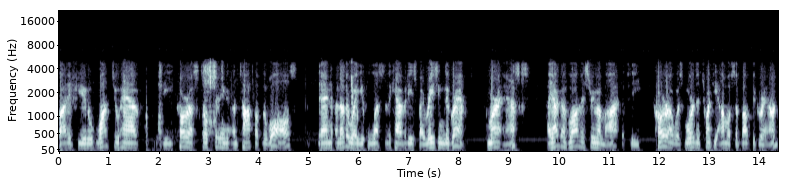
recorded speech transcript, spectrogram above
but if you want to have the Korah still sitting on top of the walls, then another way you can lessen the cavity is by raising the ground. Gemara asks, if the Korah was more than 20 amos above the ground,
